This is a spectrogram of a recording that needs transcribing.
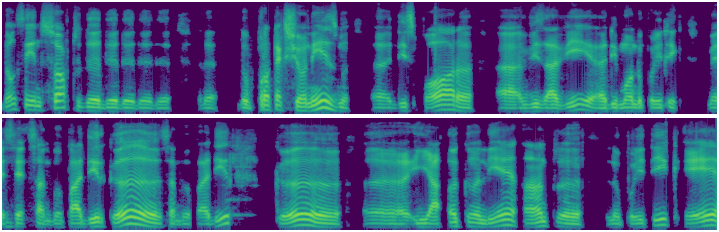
Donc, c'est une sorte de, de, de, de, de protectionnisme euh, du sport euh, vis-à-vis euh, du monde politique. Mais ça ne veut pas dire que, ça ne veut pas dire que il y a aucun lien entre le politique et,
